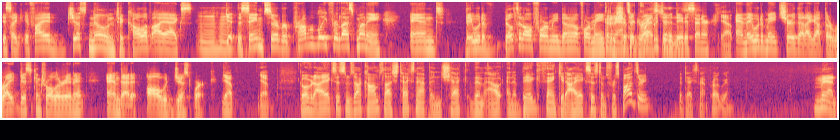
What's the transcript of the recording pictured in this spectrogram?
it's like if I had just known to call up IX, Mm-hmm. get the same server probably for less money, and they would have built it all for me, done it all for me, Could have shipped it directly to the data center, Yep. and they would have made sure that I got the right disk controller in it and that it all would just work. Yep. Yep. Go over to ixsystems.com slash TechSnap and check them out. And a big thank you to IX Systems for sponsoring the TechSnap program. Man,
